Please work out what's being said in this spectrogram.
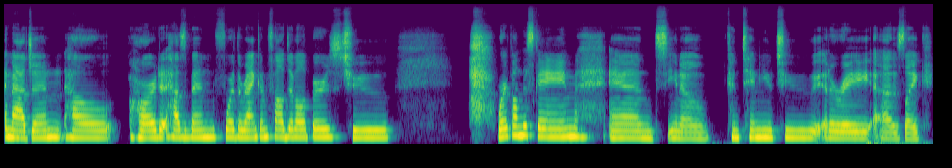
imagine how hard it has been for the rank and file developers to work on this game and you know continue to iterate as like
